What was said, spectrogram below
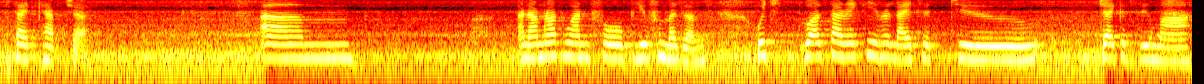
state capture. Um, and I'm not one for euphemisms, which was directly related to Jacob Zuma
